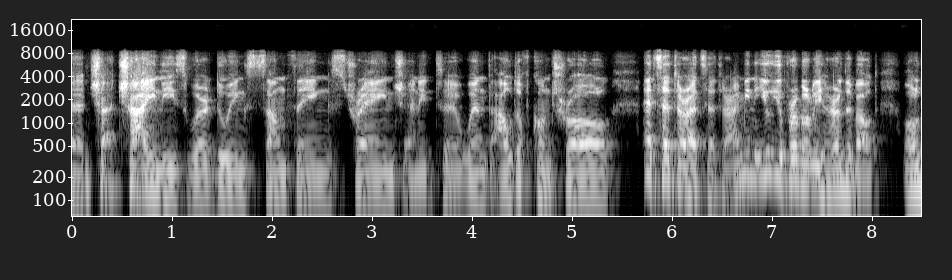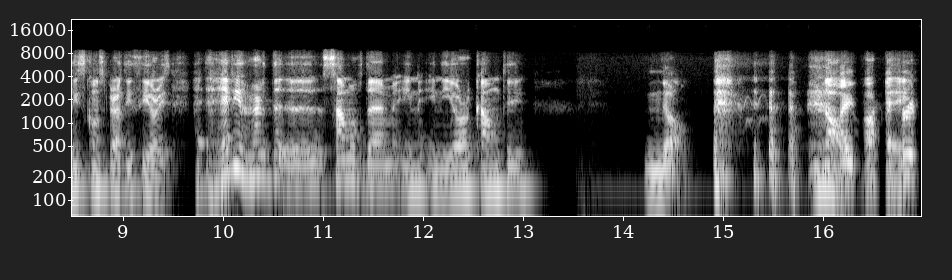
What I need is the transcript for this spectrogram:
Uh, Ch- Chinese were doing something strange and it uh, went out of control, etc., etc. I mean, you, you probably heard about all these conspiracy theories. H- have you heard uh, some of them in in your county? No, no. I, okay. I heard,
